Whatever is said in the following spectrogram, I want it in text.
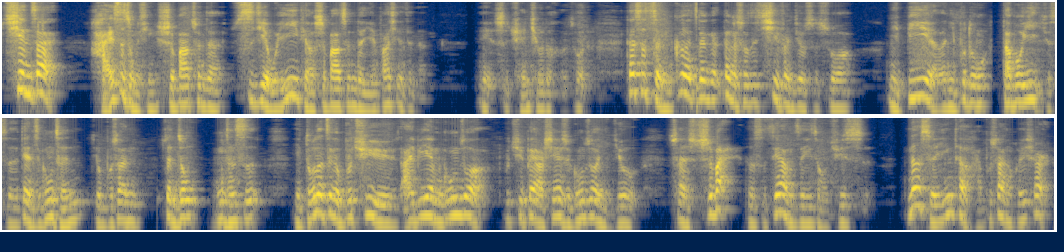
现在还是中心，十八寸的世界唯一一条十八寸的研发线在那里，那也是全球的合作的。但是整个那个那个时候的气氛就是说，你毕业了，你不懂 Double E，就是电子工程，就不算正宗工程师。你读了这个，不去 IBM 工作，不去贝尔实验室工作，你就算失败，都是这样子一种趋势。那时候英特尔还不算回事儿，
